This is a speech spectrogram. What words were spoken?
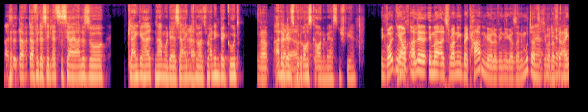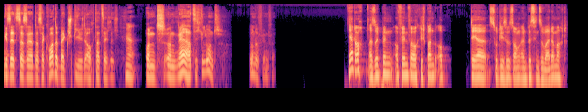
also dafür, dass sie letztes Jahr ja alle so klein gehalten haben und er ist ja eigentlich ja. nur als Running Back gut. Ja. Hat er ja, ganz gut rausgehauen im ersten Spiel. Ihn wollten ja, ja auch doch. alle immer als Running Back haben, mehr oder weniger. Seine Mutter hat ja, sich immer dafür ja, eingesetzt, dass er, dass er Quarterback spielt, auch tatsächlich. Ja. Und, und ja, hat sich gelohnt. Lohnt auf jeden Fall. Ja, doch. Also ich bin auf jeden Fall auch gespannt, ob der so die Saison ein bisschen so weitermacht.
